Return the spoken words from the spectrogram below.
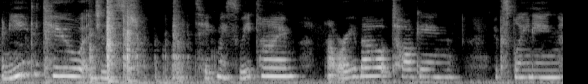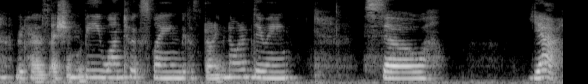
I need to just take my sweet time, not worry about talking, explaining, because I shouldn't be one to explain because I don't even know what I'm doing. So yeah,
